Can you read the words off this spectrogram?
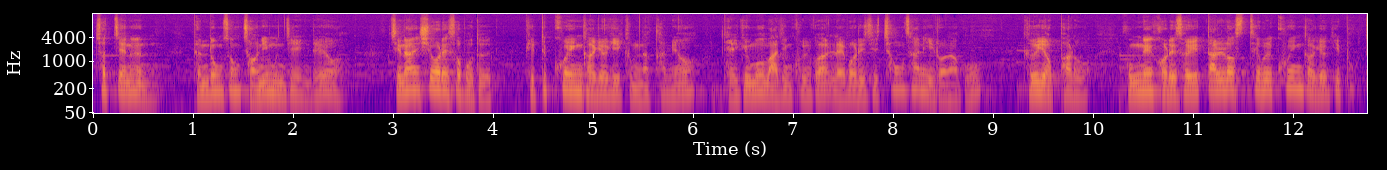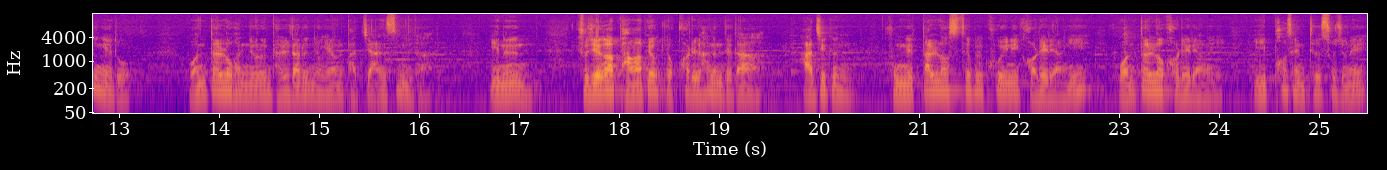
첫째는 변동성 전이 문제인데요. 지난 10월에서 보듯 비트코인 가격이 급락하며 대규모 마진콜과 레버리지 청산이 일어나고 그 여파로 국내 거래소의 달러 스테이블 코인 가격이 폭등해도 원달러 환율은 별다른 영향을 받지 않습니다. 이는 규제가 방화벽 역할을 하는 데다 아직은 국내 달러 스테이블 코인의 거래량이 원달러 거래량의 2% 수준에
